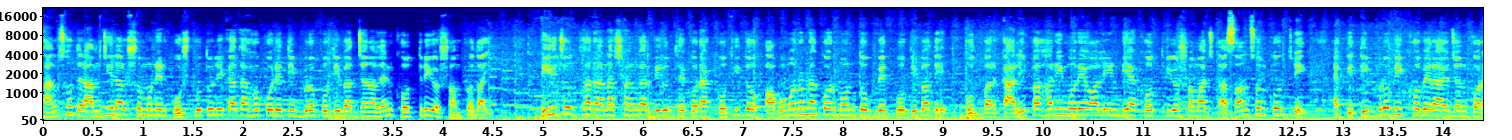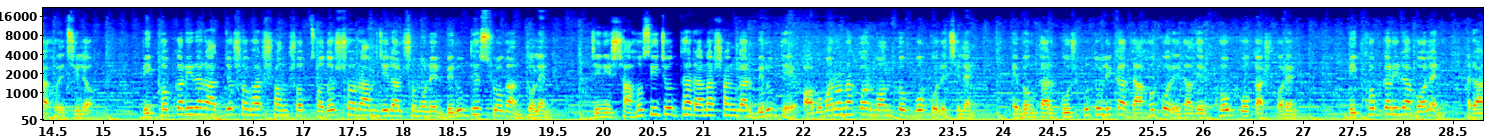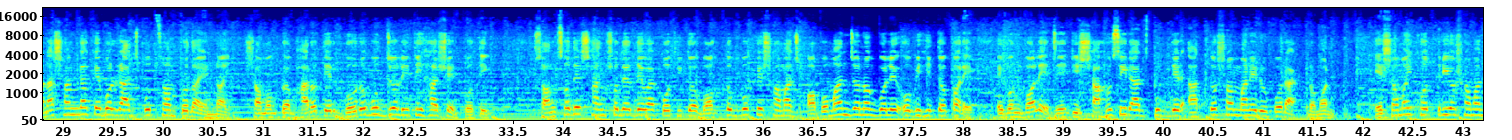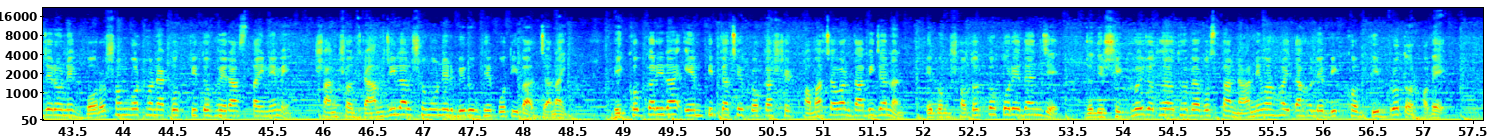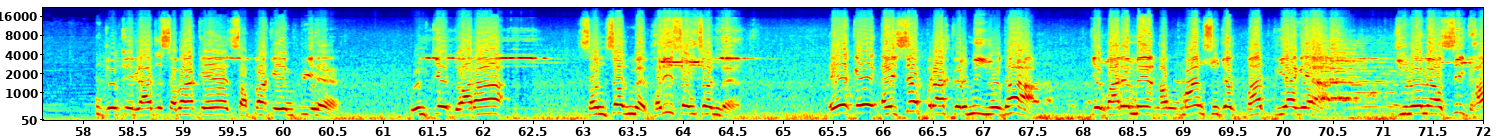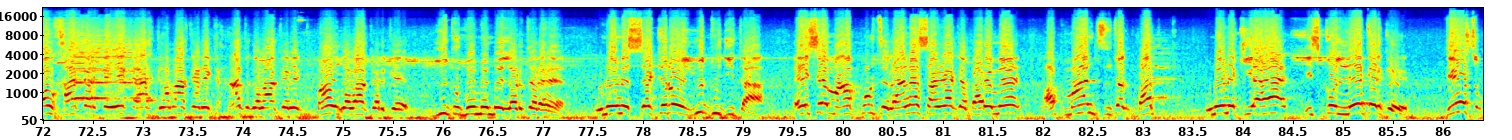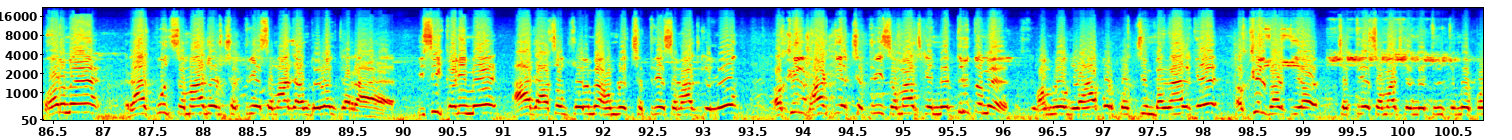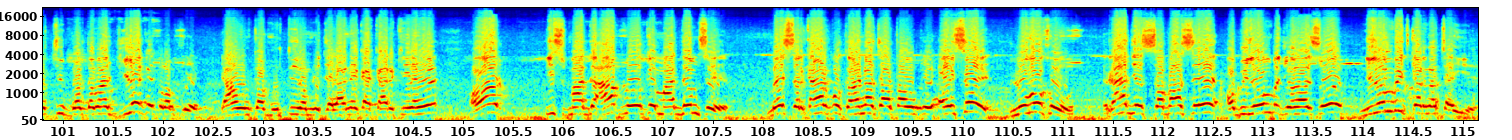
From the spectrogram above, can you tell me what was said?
সাংসদ রামজিলাল সুমনের পুষ্পতুলিকা দাহ করে তীব্র প্রতিবাদ জানালেন ক্ষত্রিয় সম্প্রদায়। বীরযোদ্ধা রানা সাঙ্গার বিরুদ্ধে করা কথিত অবমাননাকর মন্তব্যের প্রতিবাদে বুধবার কালীপাহাড়ি মোড়ে অল ইন্ডিয়া ক্ষত্রিয় সমাজ আসানসোল কর্তৃক একটি তীব্র বিক্ষোভের আয়োজন করা হয়েছিল। বিক্ষোভকারীরা রাজ্যসভার সংসদ সদস্য রামজিলাল সুমনের বিরুদ্ধে স্লোগান তোলেন। যিনি সাহসী যোদ্ধা রানা সাঙ্গার বিরুদ্ধে অবমাননাকর মন্তব্য করেছিলেন এবং তার পুষ্পতুলিকা দাহ করে তাদের ক্ষোভ প্রকাশ করেন। বিক্ষোভকারীরা বলেন, রানা সাঙ্গা কেবল রাজপুত সম্প্রদায়ের নয়, সমগ্র ভারতের গৌরবোজ্জ্বল ইতিহাসের প্রতীক। সংসদের সাংসদের দেওয়া কথিত বক্তব্যকে সমাজ অপমানজনক বলে অভিহিত করে এবং বলে যে এটি সাহসী রাজপুতদের আত্মসম্মানের উপর আক্রমণ। এ সময় ক্ষত্রিয় সমাজের অনেক বড় সংগঠন একত্রিত হয়ে রাস্তায় নেমে সাংসদ রামজিলাল সুমনের বিরুদ্ধে প্রতিবাদ জানায় বিক্ষোভকারীরা এমপির কাছে প্রকাশ্যে ক্ষমা চাওয়ার দাবি জানান এবং সতর্ক করে দেন যে যদি শীঘ্রই যথাযথ ব্যবস্থা না নেওয়া হয় তাহলে বিক্ষোভ তীব্রতর হবে जो कि राज्यसभा के सपा के एमपी हैं उनके द्वारा संसद में भरी संसद में एक ऐसे पराक्रमी योद्धा के बारे में अपमान सूचक बात किया गया जिन्होंने अस्सी घाव खा करके, एक आँख गवा कर, एक हाथ गवा कर, एक पाँव गवा करके युद्ध भूमि में लड़ते रहे। उन्होंने सैकड़ों युद्ध जीता। ऐसे महापुरुष राणा सांगा के बारे में अपमान सूचक बात उन्होंने किया है। इसको लेकर के देश भर में राजपूत समाज और क्षत्रिय समाज आंदोलन कर रहा है। इसी कड़ी में आज आसनसोल में हम लोग क्षत्रिय समाज के लोग अखिल भारतीय क्षत्रिय समाज के नेतृत्व में हम लोग यहाँ पर पश्चिम बंगाल के अखिल भारतीय क्षत्रिय समाज के नेतृत्व में पश्चिम बर्धमान ज़िले के तरफ़ से यहाँ उनका मूर्ति हम लोग जलाने का कार्य किए हैं। और इस माध्यम आप लोगों के माध्यम से मैं सरकार को कहना चाहता हूँ कि ऐसे लोगों को राज्यसभा से अविलंब जो है सो निलंबित करना चाहिए।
